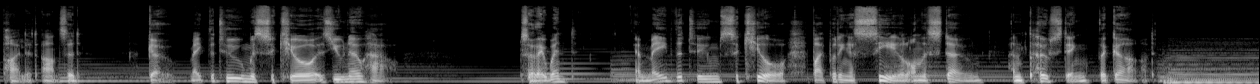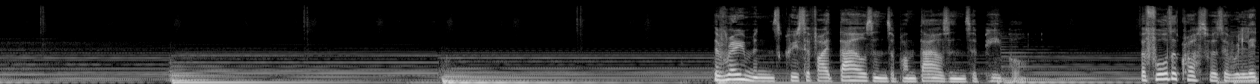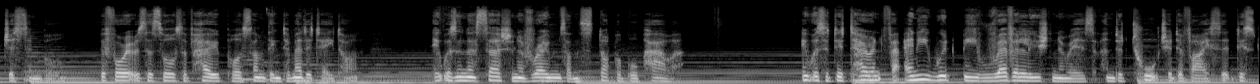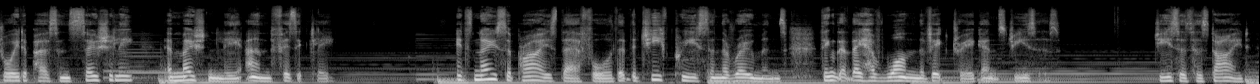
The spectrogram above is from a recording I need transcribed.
Pilate answered. Go, make the tomb as secure as you know how. So they went and made the tomb secure by putting a seal on the stone and posting the guard. The Romans crucified thousands upon thousands of people. Before the cross was a religious symbol, before it was a source of hope or something to meditate on, it was an assertion of Rome's unstoppable power. It was a deterrent for any would be revolutionaries and a torture device that destroyed a person socially, emotionally, and physically. It's no surprise, therefore, that the chief priests and the Romans think that they have won the victory against Jesus. Jesus has died,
